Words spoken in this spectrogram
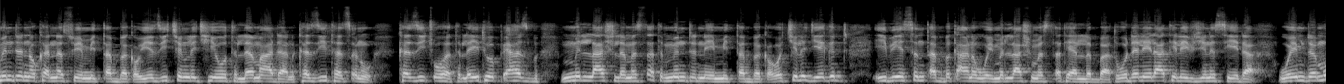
ምንድን ነው ከነሱ የሚጠበቀው? የዚችን ልጅ ህይወት ለማዳን ከዚህ ተጽዕኖ ከዚህ ጩኸት ለኢትዮጵያ ህዝብ ምላሽ ለመስጠት ምንድን ነው የሚጠበቀው? እቺ ልጅ የግድ ኢቢኤስን ጠብቃ ነው ወይ ምላሽ መስጠት ያለባት? ወደ ሌላ ቴሌቪዥንስ ሄዳ ወይም ደግሞ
